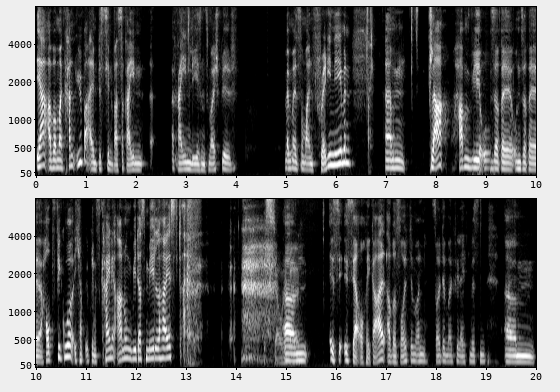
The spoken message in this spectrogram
ja, aber man kann überall ein bisschen was rein, äh, reinlesen. Zum Beispiel, wenn wir jetzt nochmal einen Freddy nehmen, ähm, klar haben wir unsere, unsere Hauptfigur. Ich habe übrigens keine Ahnung, wie das Mädel heißt. Ist ja auch egal. ähm, ist, ist ja auch egal, aber sollte man, sollte man vielleicht wissen. Ähm,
